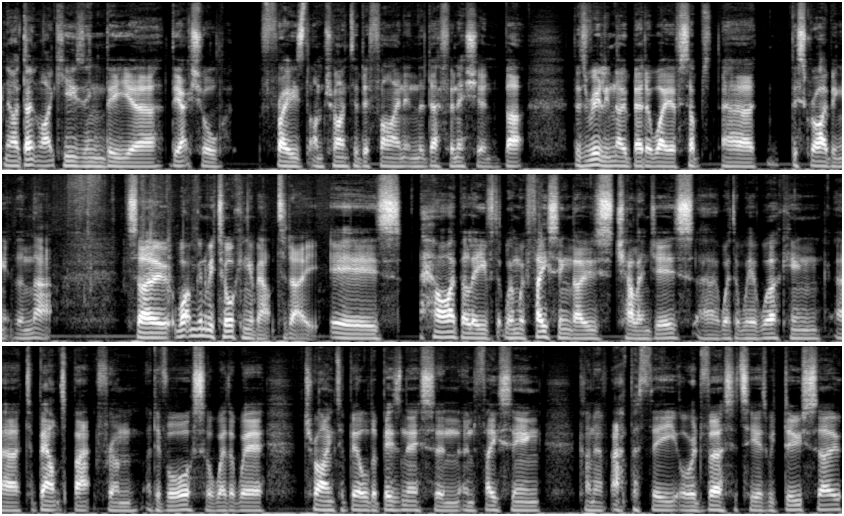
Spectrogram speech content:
Now, I don't like using the uh, the actual phrase I'm trying to define in the definition, but there's really no better way of sub, uh, describing it than that. So, what I'm going to be talking about today is how I believe that when we're facing those challenges, uh, whether we're working uh, to bounce back from a divorce or whether we're trying to build a business and, and facing kind of apathy or adversity as we do so,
